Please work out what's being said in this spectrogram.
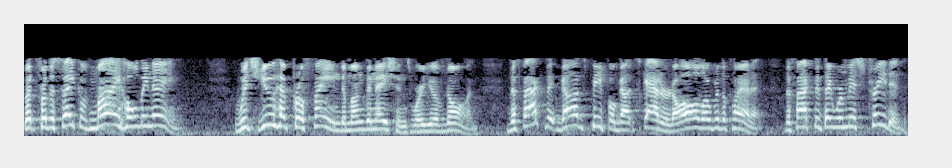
but for the sake of my holy name, which you have profaned among the nations where you have gone. The fact that God's people got scattered all over the planet, the fact that they were mistreated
